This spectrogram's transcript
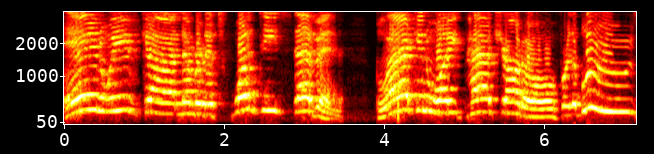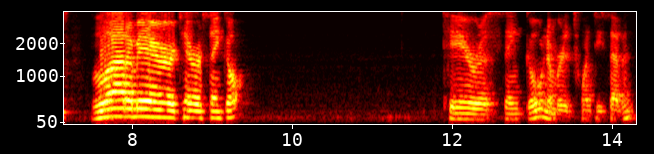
And we've got number to 27, black and white patch auto for the Blues, Vladimir Tarasenko. Tarasenko, number to 27.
